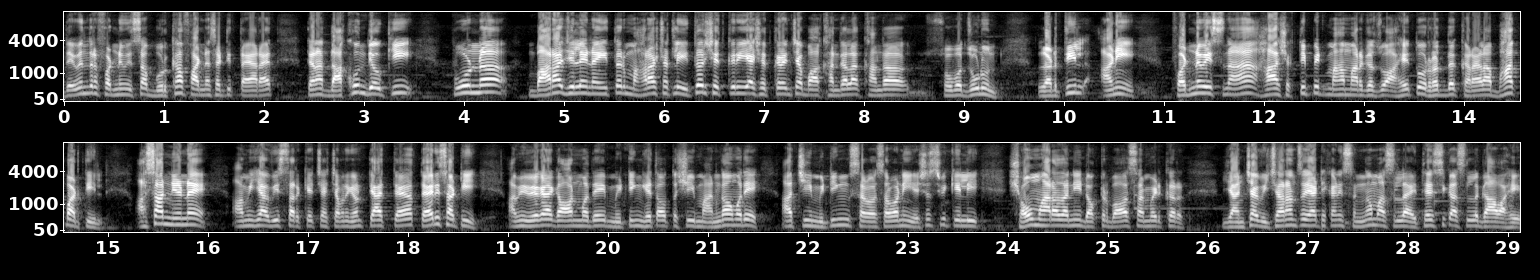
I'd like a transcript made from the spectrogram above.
देवेंद्र फडणवीसचा बुरखा फाडण्यासाठी तयार आहेत. त्यांना दाखवून देऊ की पूर्ण बारा जिल्हे नाही तर महाराष्ट्रातले इतर शेतकरी या शेतकऱ्यांच्या बा खांद्याला खांदा सोबत जोडून लढतील आणि फडणवीसना हा शक्तिपीठ महामार्ग जो आहे तो रद्द करायला भाग पाडतील. असा निर्णय आम्ही ह्या वीस तारखेच्या ह्याच्यामध्ये घेऊन त्या त्या तयारीसाठी आम्ही वेगळ्या गावांमध्ये मीटिंग घेत आहोत. तशी मानगावमध्ये आजची ही मिटिंग सर्व सर्वांनी यशस्वी केली. शाहू महाराजांनी डॉक्टर बाबासाहेब आंबेडकर यांच्या विचारांचं या ठिकाणी संगम असलेलं ऐतिहासिक असलेलं गाव आहे.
